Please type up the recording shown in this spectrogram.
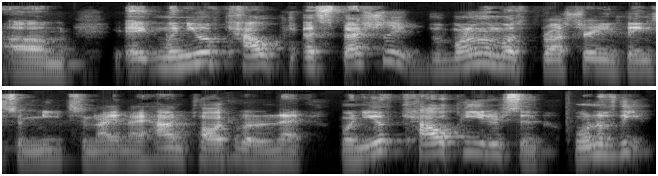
um, it, when you have Cal, especially one of the most frustrating things to me tonight, and I hadn't talked about it yet. When you have Cal Petersen, one of the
